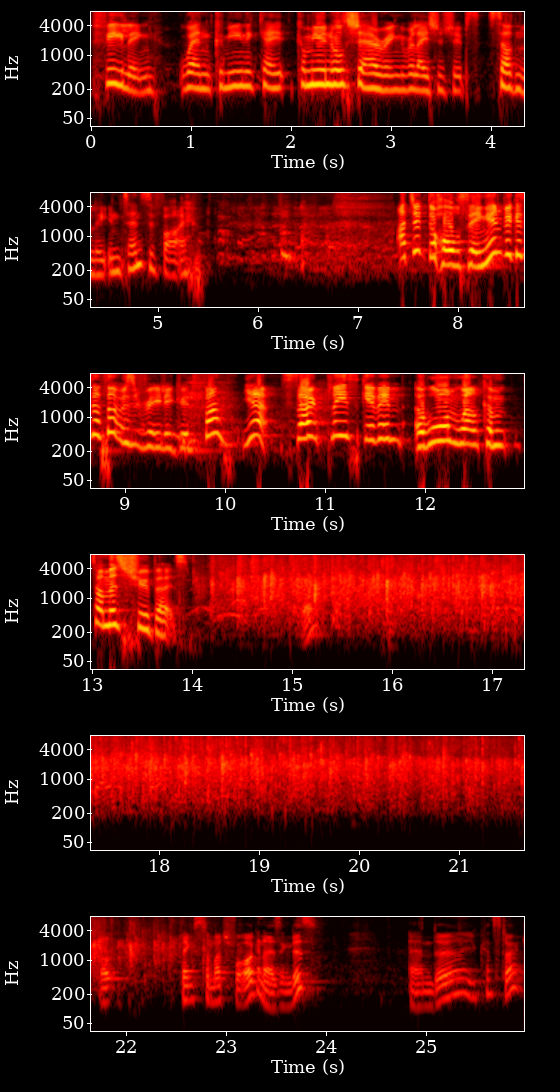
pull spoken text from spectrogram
feeling when communal sharing relationships suddenly intensify. I took the whole thing in because I thought it was really good fun. Yeah, so please give him a warm welcome, Thomas Schubert. Well, thanks so much for organizing this. And uh, you can start.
